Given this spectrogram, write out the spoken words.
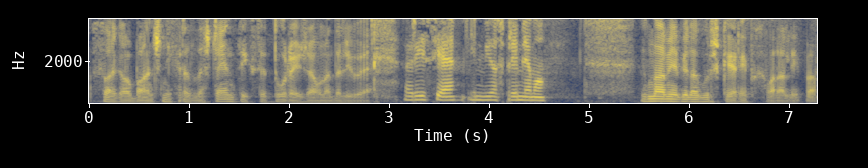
Vsega v bančnih razlaščencih se torej žal nadaljuje. Res je in mi jo spremljamo. Z nami je bila Gurške rep, hvala lepa.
